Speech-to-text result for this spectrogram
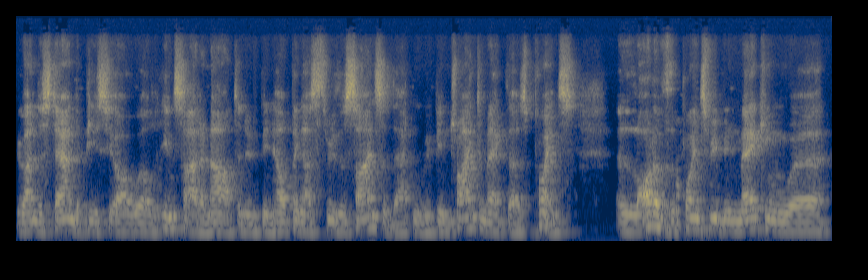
who understand the PCR world inside and out and who've been helping us through the science of that. And we've been trying to make those points. A lot of the points we've been making were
